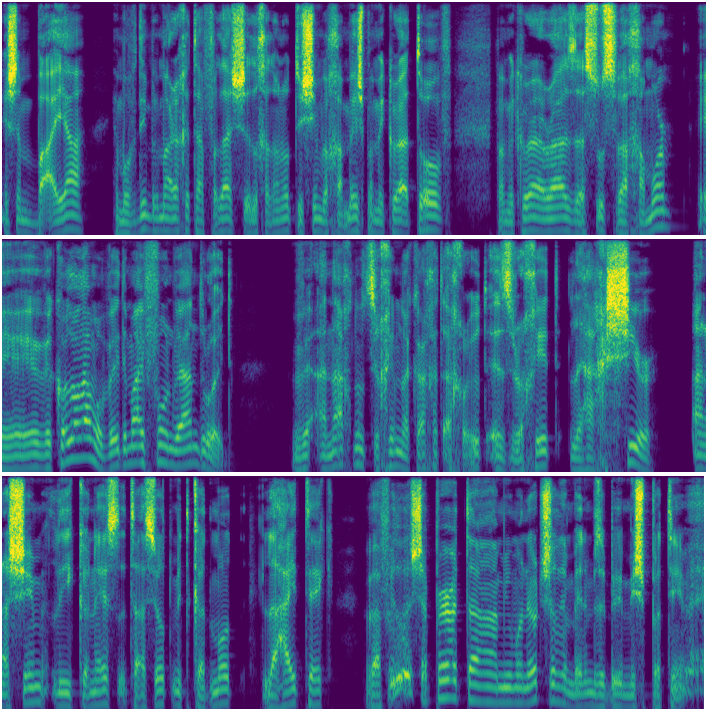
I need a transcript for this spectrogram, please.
יש להם בעיה, הם עובדים במערכת ההפעלה של חלונות 95 במקרה הטוב, במקרה הרע זה הסוס והחמור, אה, וכל העולם עובד עם אייפון ואנדרואיד. ואנחנו צריכים לקחת אחריות אזרחית להכשיר אנשים להיכנס לתעשיות מתקדמות, להייטק, ואפילו לשפר את המיומנויות שלהם, בין אם זה במשפטים. אה,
